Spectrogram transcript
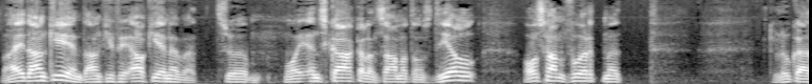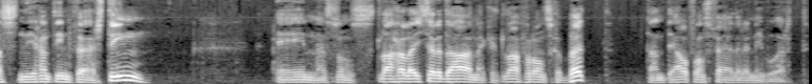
Baie dankie en dankie vir elkeen wat so mooi inskakel en saam met ons deel. Ons gaan voort met Lukas 19 vers 10. En as ons slag geluister daar en ek het laat vir ons gebid, dan delf ons verder in die woord.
